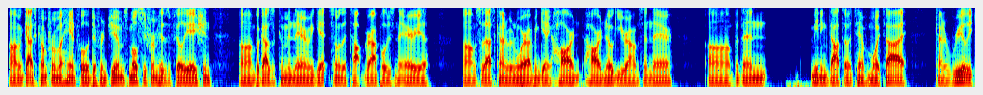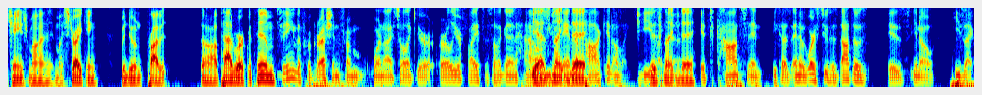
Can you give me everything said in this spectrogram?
Um, guys come from a handful of different gyms, mostly from his affiliation, uh, but guys will come in there and we get some of the top grapplers in the area. Um, so that's kind of been where I've been getting hard, hard no-gi rounds in there. Uh, but then meeting Dato at Tampa Muay Thai kind of really changed my my striking. Been doing private uh, pad work with him. seeing the progression from when I saw like your earlier fights and stuff like that, and how Yeah, it's you night stay and in day. the pocket, I was like, geez, It's like, night and day. it's constant because and it works too because Dato's is is you know he's like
